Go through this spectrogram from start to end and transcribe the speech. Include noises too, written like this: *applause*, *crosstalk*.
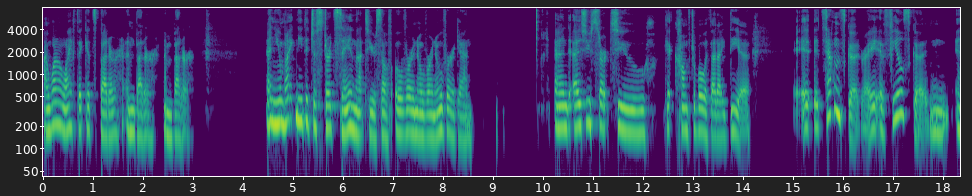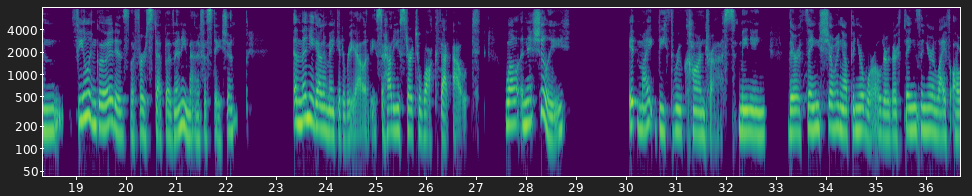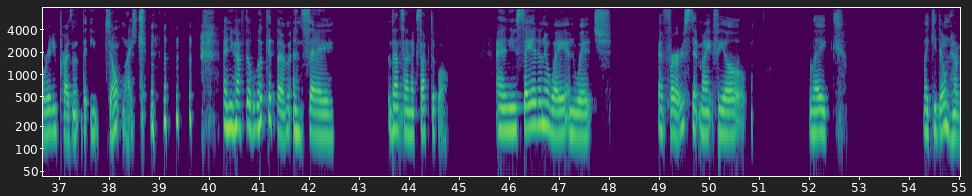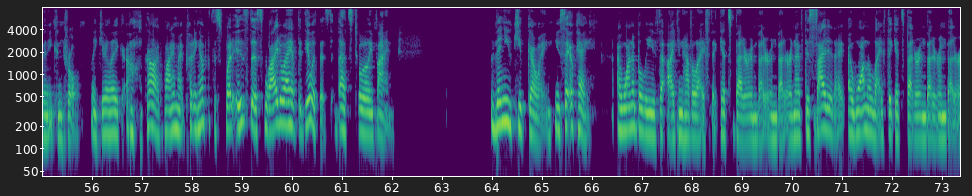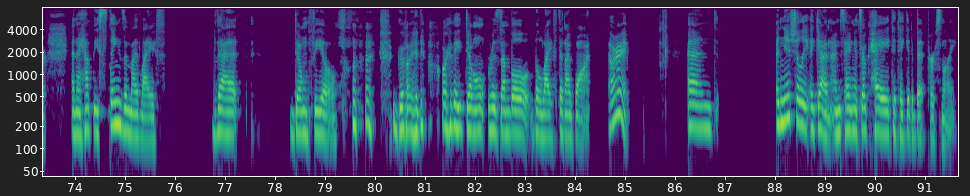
I want a life that gets better and better and better. And you might need to just start saying that to yourself over and over and over again. And as you start to get comfortable with that idea, it, it sounds good, right? It feels good. And, and feeling good is the first step of any manifestation. And then you got to make it a reality. So, how do you start to walk that out? Well, initially, it might be through contrast, meaning there are things showing up in your world or there are things in your life already present that you don't like. *laughs* and you have to look at them and say, that's unacceptable. And you say it in a way in which, at first, it might feel like like you don't have any control. Like you're like, oh God, why am I putting up with this? What is this? Why do I have to deal with this? That's totally fine. Then you keep going. You say, okay, I want to believe that I can have a life that gets better and better and better. And I've decided I, I want a life that gets better and better and better. And I have these things in my life that don't feel *laughs* good or they don't resemble the life that I want. All right. And initially, again, I'm saying it's okay to take it a bit personally,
